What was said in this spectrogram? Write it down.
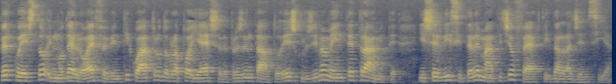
Per questo il modello F24 dovrà poi essere presentato esclusivamente tramite i servizi telematici offerti dall'Agenzia.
